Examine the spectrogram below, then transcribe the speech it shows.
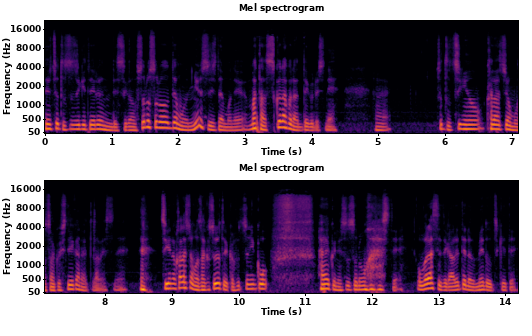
それちょっと続けてるんですがそろそろでもニュース自体もねまた少なくなってくるしね。はい。ちょっと次の形を模索していかないとダメですね。次の形を模索するというか、普通にこう、早くね、裾野を終わらせて、終わらせてとか、ある程度目処をつけて、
